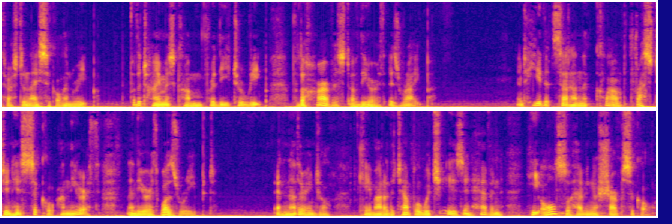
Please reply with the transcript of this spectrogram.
Thrust in thy sickle and reap, for the time is come for thee to reap, for the harvest of the earth is ripe. And he that sat on the cloud thrust in his sickle on the earth, and the earth was reaped. And another angel came out of the temple which is in heaven, he also having a sharp sickle.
